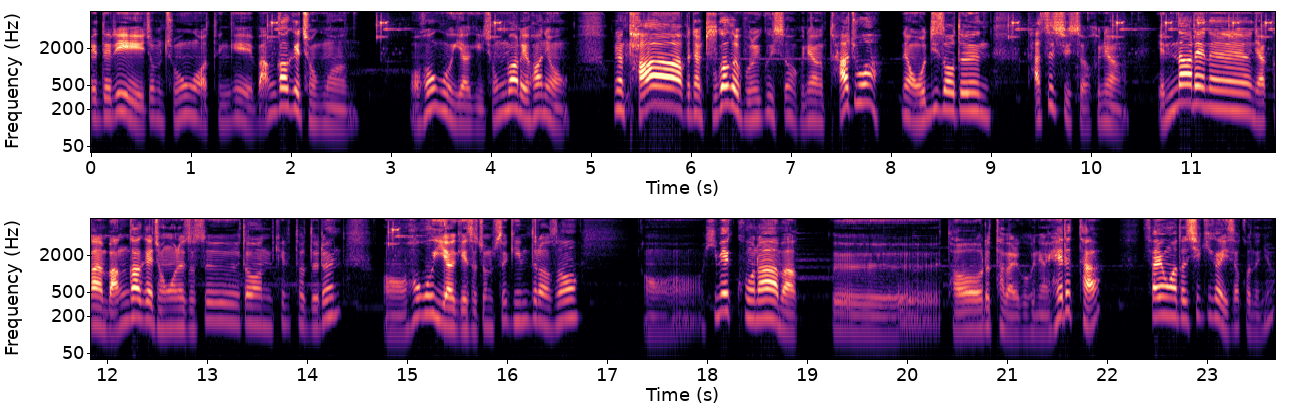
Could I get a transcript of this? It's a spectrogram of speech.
애들이 좀 좋은 것 같은 게 망각의 정원, 뭐 허구 이야기, 종말의 환영 그냥 다 그냥 두각을 보이고 있어. 그냥 다 좋아. 그냥 어디서든 다 쓸 수 있어. 그냥 옛날에는 약간 망각의 정원에서 쓰던 캐릭터들은 어, 허구 이야기에서 좀 쓰기 힘들어서 어, 히메코나 막 그 더르타 말고 그냥 헤르타 사용하던 시기가 있었거든요.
